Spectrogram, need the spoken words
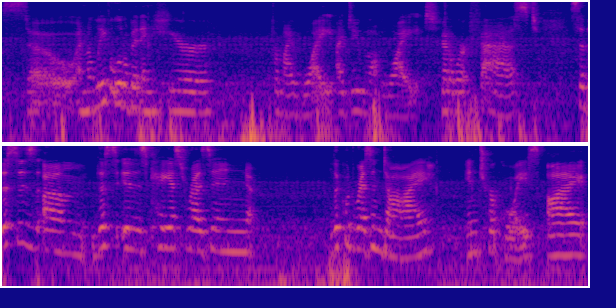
So I'm gonna leave a little bit in here for my white. I do want white. Gotta work fast. So this is um, this is KS Resin liquid resin dye in turquoise. I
